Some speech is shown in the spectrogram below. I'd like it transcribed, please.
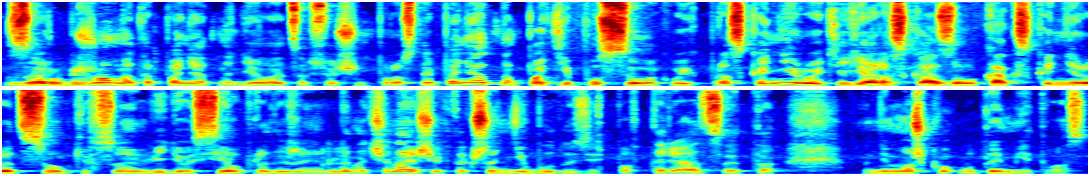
За рубежом это, понятно, делается все очень просто и понятно. По типу ссылок вы их просканируете. Я рассказывал, как сканировать ссылки в своем видео SEO продвижения для начинающих, так что не буду здесь повторяться, это немножко утомит вас.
